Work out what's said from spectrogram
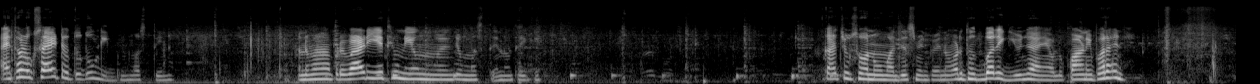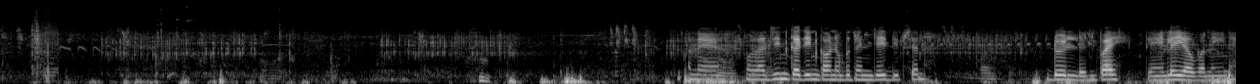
અહીં થોડુંક સાઈટ હતું તો ઉગી ગયું મસ્તીનું. અને માં આપણે વાડીએ થયું ને એવું જો મસ્તીનું થઈ ગયું. કાચું સોનુંમાં જસ્મીનભાઈનું અડધું જ બરી ગયું છે અહીંયા ઓલું પાણી ભરાય ને. અને ઓલા જીનકા જીનકાઓને બધાને જયદીપ છે ને. ડોલ લઈને પાય ત્યાં લઈ આવવાની ને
